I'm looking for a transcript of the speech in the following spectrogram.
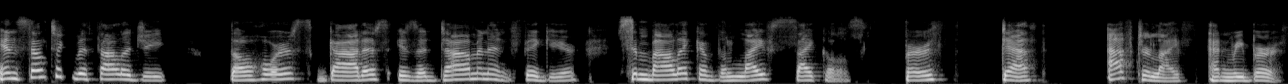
In Celtic mythology, the horse goddess is a dominant figure, symbolic of the life cycles birth, death, afterlife, and rebirth.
